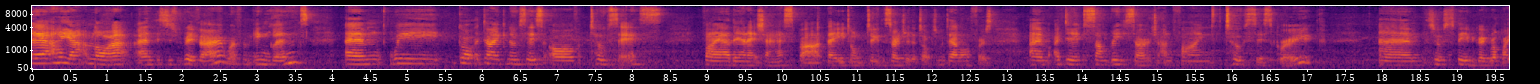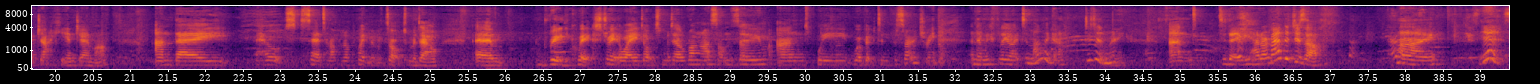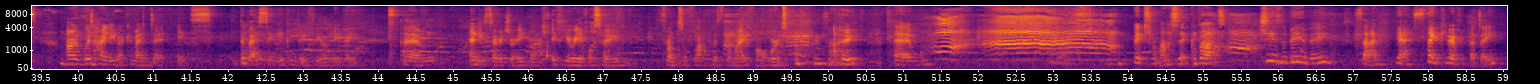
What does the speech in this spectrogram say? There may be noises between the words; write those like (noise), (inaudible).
Uh, hiya, I'm Laura and this is River. We're from England. Um, we got a diagnosis of ptosis via the NHS, but they don't do the surgery that Dr. Medel offers. Um, I did some research and find the ptosis group, um, the ptosis baby group run by Jackie and Gemma, and they helped set up an appointment with Dr. Medel. Um, really quick, straight away, Dr. Medel rang us on Zoom and we were booked in for surgery. And then we flew out to Malaga, didn't we? And today we had our bandages off. Hi. Yes, I would highly recommend it. It's the best thing you can do for your baby. Um, any surgery, but if you're able to, frontal flap is the way forward. (laughs) so, um, bit traumatic, but she is a baby. So, yes, thank you everybody.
